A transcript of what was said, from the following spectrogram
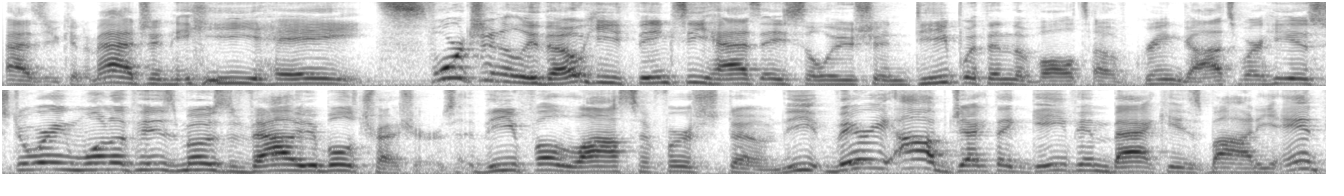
as you can imagine, he hates. Fortunately, though, he thinks he has a solution deep within the vault of Gringotts, where he is storing one of his most valuable treasures, the Philosopher's Stone, the very object that gave him back his body, and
